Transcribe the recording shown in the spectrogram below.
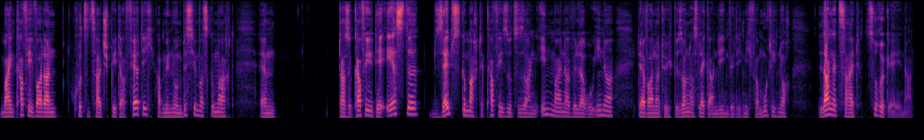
mein Kaffee war dann kurze Zeit später fertig, habe mir nur ein bisschen was gemacht. Ähm, Tasse Kaffee, der erste selbstgemachte Kaffee sozusagen in meiner Villa Ruina. Der war natürlich besonders lecker, an den werde ich mich vermutlich noch lange Zeit zurückerinnern.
